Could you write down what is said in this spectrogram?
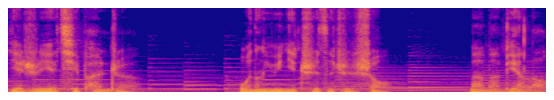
也日夜期盼着我能与你执子之手，慢慢变老。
